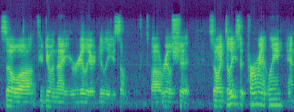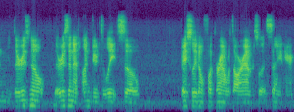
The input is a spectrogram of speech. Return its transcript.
So uh, if you're doing that, you really are deleting some uh, real shit. So it deletes it permanently, and there is no, there isn't an undo delete. So basically, don't fuck around with RM is what it's saying here.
